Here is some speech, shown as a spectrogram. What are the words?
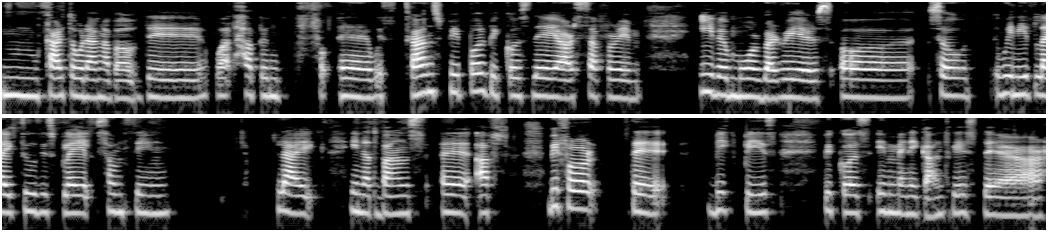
um, cartogram about the what happened uh, with trans people because they are suffering even more barriers. Uh, so we need like to display something like in advance uh, after, before the big piece because in many countries they are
